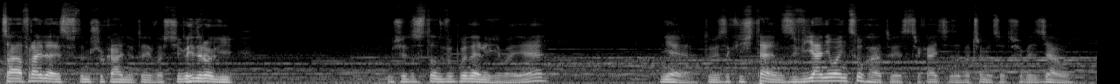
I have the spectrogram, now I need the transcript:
cała frajda jest w tym szukaniu tej właściwej drogi. Myśmy to stąd wypłynęli chyba, nie? Nie, tu jest jakiś ten, zwijanie łańcucha tu jest, czekajcie, zobaczymy co tu się będzie działo.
